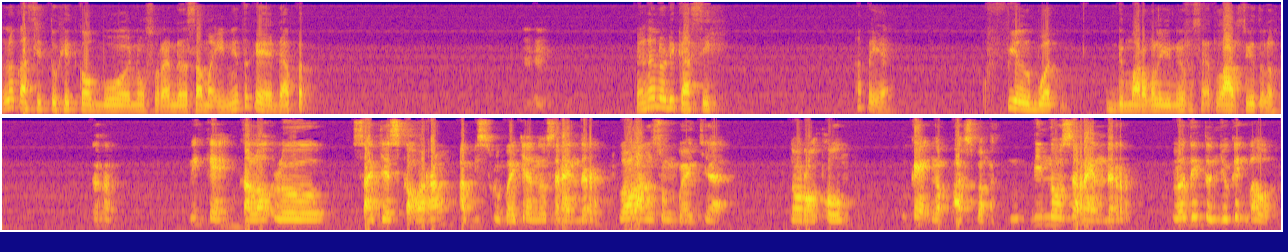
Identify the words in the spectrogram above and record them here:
lo kasih two hit combo no surrender sama ini tuh kayak dapet. Misalnya lo dikasih apa ya feel buat the Marvel Universe at large gitu loh. Ini kayak kalau lu suggest ke orang abis lu baca No Surrender, lo langsung baca No Road Home, itu kayak ngepas banget. Di No Surrender, lo ditunjukin bahwa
